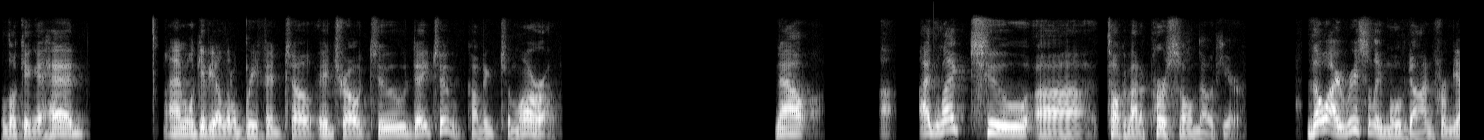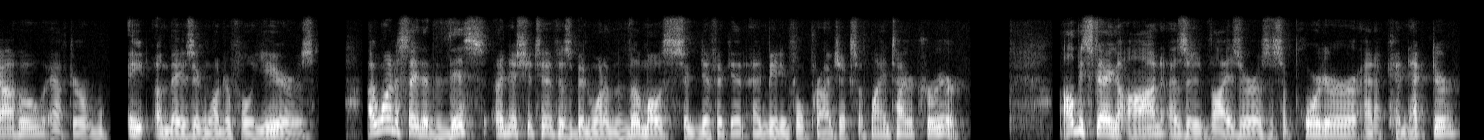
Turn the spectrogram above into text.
looking ahead, and we'll give you a little brief intro, intro to day two coming tomorrow. Now, I'd like to uh, talk about a personal note here. Though I recently moved on from Yahoo after eight amazing, wonderful years, I want to say that this initiative has been one of the most significant and meaningful projects of my entire career. I'll be staying on as an advisor, as a supporter, and a connector.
